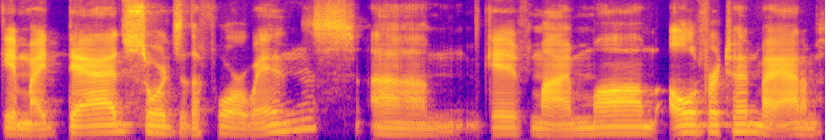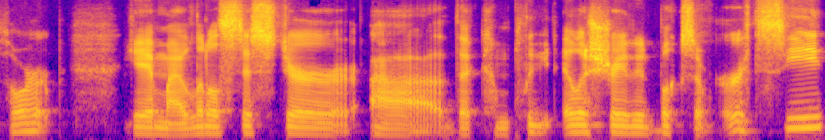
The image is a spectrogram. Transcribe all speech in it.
Gave my dad Swords of the Four Winds. Um, gave my mom Ulverton by Adam Thorpe gave my little sister uh, the complete illustrated books of Earthsea,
